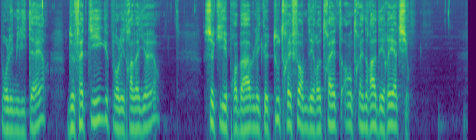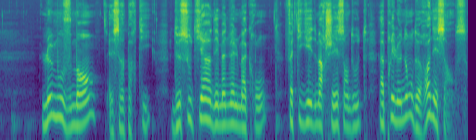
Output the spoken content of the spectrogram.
pour les militaires, de fatigue pour les travailleurs, ce qui est probable est que toute réforme des retraites entraînera des réactions. Le mouvement, est-ce un parti, de soutien d'Emmanuel Macron, fatigué de marcher sans doute, a pris le nom de Renaissance.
